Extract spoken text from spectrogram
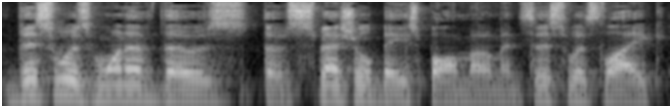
this was one of those those special baseball moments. This was like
